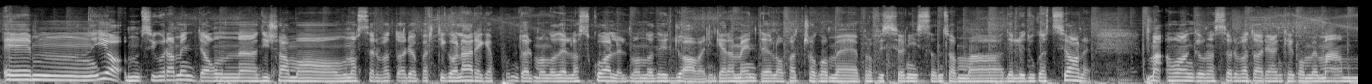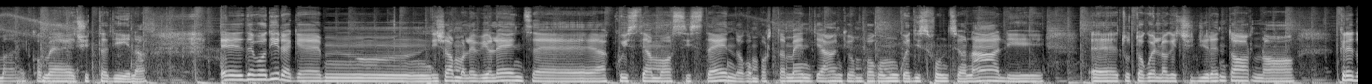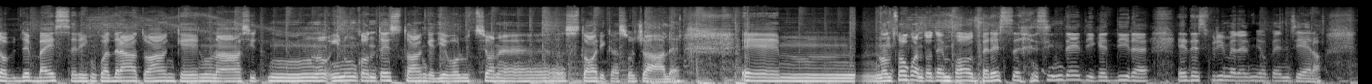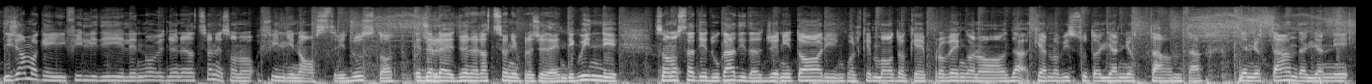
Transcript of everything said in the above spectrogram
Ehm, io mm, sicuramente ho un, diciamo, un, osservatorio particolare che appunto è il mondo della scuola, il mondo dei giovani, chiaramente lo faccio come professionista insomma, dell'educazione, ma ho anche un osservatorio anche come mamma e come cittadina. E devo dire che mm, diciamo, le violenze a cui stiamo assistendo, comportamenti anche un po' comunque disfunzionali, eh, tutto quello che ci gira intorno, credo debba essere inquadrato anche in, una, in un contesto anche di evoluzione storica sociale. E, ehm, non so quanto tempo ho per essere sintetica e dire ed esprimere il mio pensiero. Diciamo che i figli delle nuove generazioni sono figli nostri, giusto? E delle sì. generazioni precedenti, quindi sono stati educati da genitori in qualche modo che provengono da, che hanno vissuto gli anni 80, gli anni 80, gli anni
